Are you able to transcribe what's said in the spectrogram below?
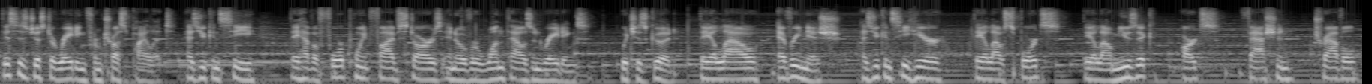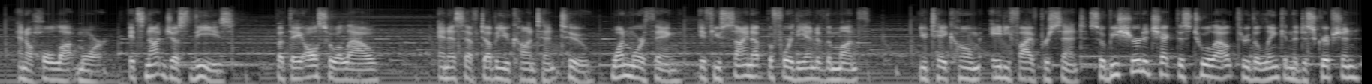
This is just a rating from Trustpilot. As you can see, they have a 4.5 stars in over 1,000 ratings, which is good. They allow every niche. As you can see here, they allow sports, they allow music, arts, fashion, travel, and a whole lot more. It's not just these, but they also allow NSFW content too. One more thing, if you sign up before the end of the month, you take home 85%. So be sure to check this tool out through the link in the description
